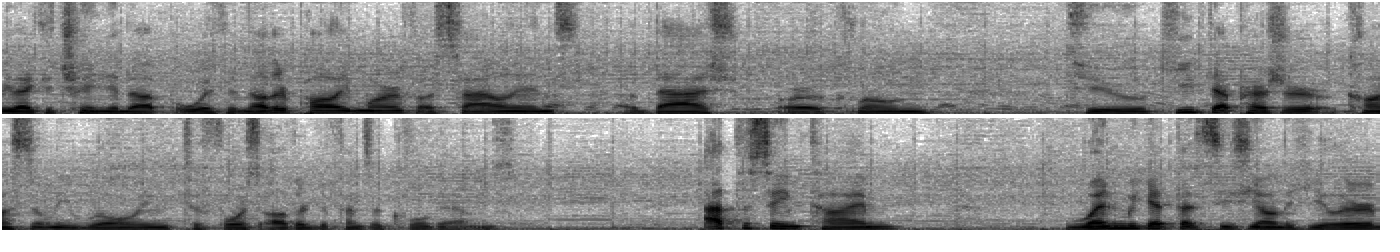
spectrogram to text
we like to change it up with another polymorph, a silence, a bash, or a clone to keep that pressure constantly rolling to force other defensive cooldowns. At the same time, when we get that CC on the healer,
